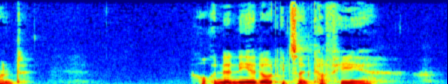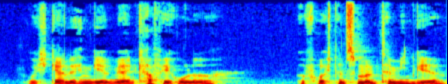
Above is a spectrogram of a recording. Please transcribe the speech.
Und auch in der Nähe dort gibt es ein Café, wo ich gerne hingehe und mir einen Kaffee hole, bevor ich dann zu meinem Termin gehe.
